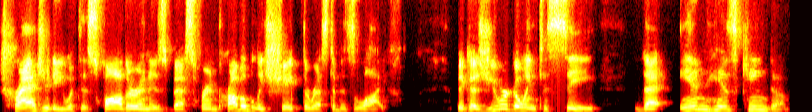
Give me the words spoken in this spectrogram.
tragedy with his father and his best friend probably shaped the rest of his life because you are going to see that in his kingdom,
